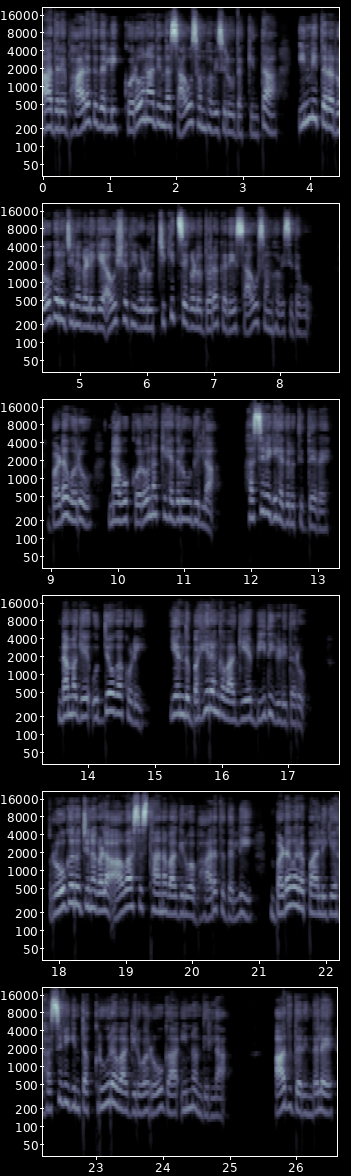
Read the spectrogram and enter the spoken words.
ಆದರೆ ಭಾರತದಲ್ಲಿ ಕೊರೋನಾದಿಂದ ಸಾವು ಸಂಭವಿಸಿರುವುದಕ್ಕಿಂತ ಇನ್ನಿತರ ರೋಗರುಜಿನಗಳಿಗೆ ಔಷಧಿಗಳು, ಚಿಕಿತ್ಸೆಗಳು ದೊರಕದೆ ಸಾವು ಸಂಭವಿಸಿದವು. ಬಡವರು ನಾವು ಕೊರೋನಾಕ್ಕೆ ಹೆದರುವುದಿಲ್ಲ, ಹಸಿವಿಗೆ ಹೆದರುತ್ತಿದ್ದೇವೆ. ನಮಗೆ ಉದ್ಯೋಗ ಕೊಡಿ ಎಂದು ಬಹಿರಂಗವಾಗಿಯೇ ಬೀದಿಗಿಳಿದರು. ರೋಗರುಜಿನಗಳ ಆವಾಸ ಸ್ಥಾನವಾಗಿರುವ ಭಾರತದಲ್ಲಿ ಬಡವರ ಪಾಲಿಗೆ ಹಸಿವಿಗಿಂತ ಕ್ರೂರವಾಗಿರುವ ರೋಗ ಇನ್ನೊಂದಿಲ್ಲ. ಆದುದರಿಂದಲೇ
